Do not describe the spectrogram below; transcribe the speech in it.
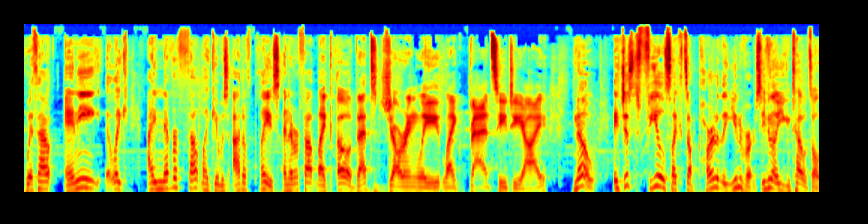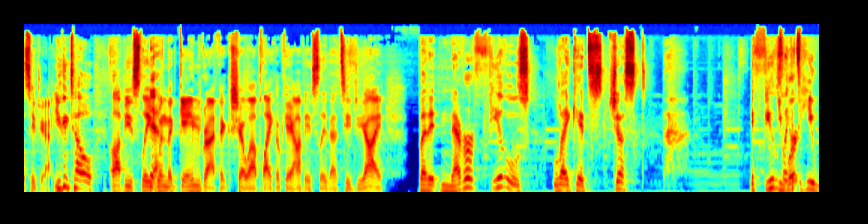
without any like I never felt like it was out of place. I never felt like, oh, that's jarringly like bad CGI. No, it just feels like it's a part of the universe, even though you can tell it's all CGI. You can tell, obviously, Yeah. when the game graphics show up, like, okay, obviously that's CGI, but it never feels like it's just. It feels He like it's he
